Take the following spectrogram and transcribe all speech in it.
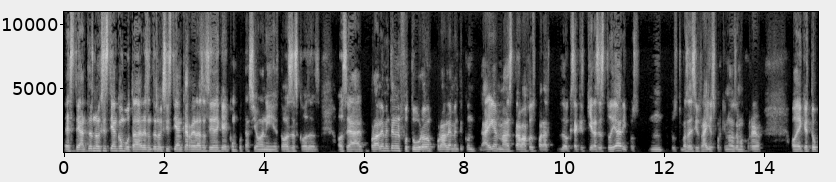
este, antes no existían computadores, antes no existían carreras así de que computación y todas esas cosas, o sea, probablemente en el futuro, probablemente con, hayan más trabajos para lo que sea que quieras estudiar y pues, mm, pues vas a decir rayos, porque no se me ocurrió o de que tú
